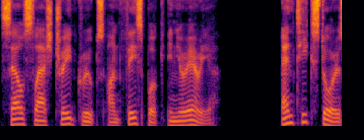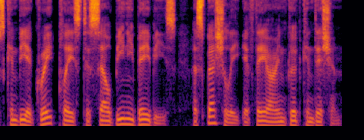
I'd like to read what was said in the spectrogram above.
sell slash trade groups on Facebook in your area. Antique stores can be a great place to sell beanie babies, especially if they are in good condition.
